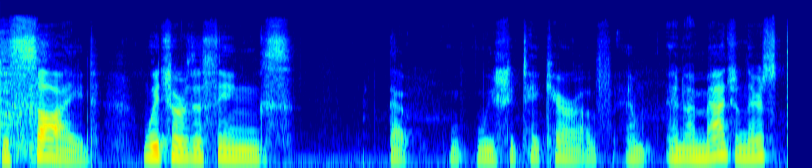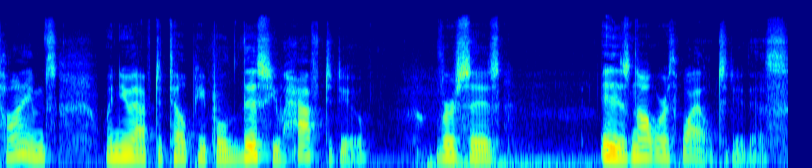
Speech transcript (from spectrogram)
decide which are the things that we should take care of. And, and I imagine there's times when you have to tell people this you have to do versus it is not worthwhile to do this.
